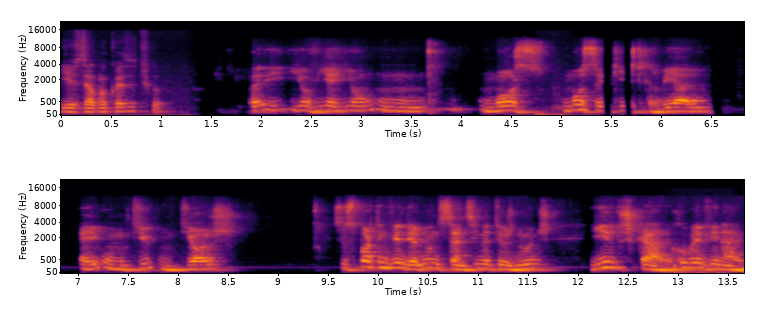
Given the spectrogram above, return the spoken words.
Ias dizer alguma coisa? Desculpa. E eu vi aí um, um, moço, um moço aqui a escrever um, meteoros. Se o Sporting vender Nuno Santos e Mateus Nunes e ir buscar Ruben Vinagre,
